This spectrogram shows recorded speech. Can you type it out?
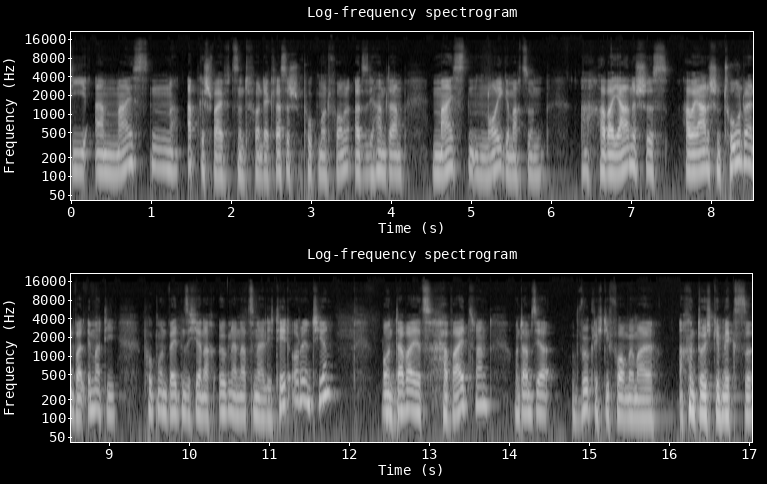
die am meisten abgeschweift sind von der klassischen Pokémon-Formel. Also die haben da am meisten neu gemacht, so ein hawaiianisches, hawaiianischen Ton rein, weil immer die Pokémon-Welten sich ja nach irgendeiner Nationalität orientieren. Und mhm. da war jetzt Hawaii dran und da haben sie ja wirklich die Formel mal durchgemixt. So.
